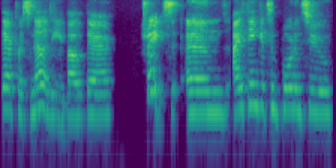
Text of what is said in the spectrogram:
their personality about their traits. And I think it's important to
